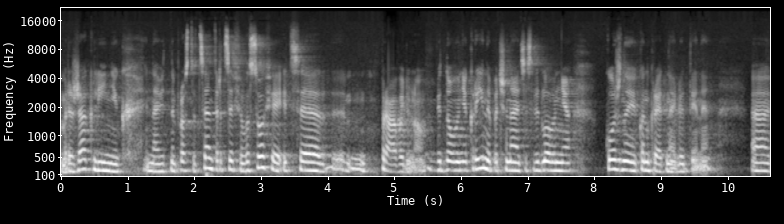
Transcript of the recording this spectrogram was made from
мережа клінік, і навіть не просто центр, це філософія, і це ем, правильно. Відновлення країни починається з відновлення кожної конкретної людини, Е,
